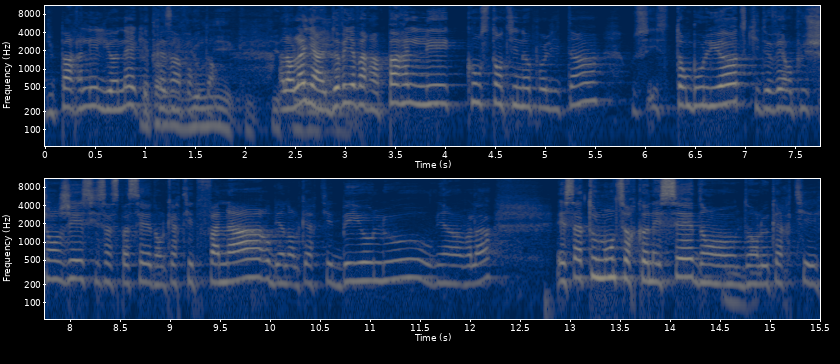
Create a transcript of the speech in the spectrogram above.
du parler lyonnais qui est très important. Alors là, il, devait y avoir un parler constantinopolitain, istambouliote, qui devait en plus changer si ça se passait dans le quartier de Fanar, ou bien dans le quartier de Beyoğlu, ou bien voilà. Et ça, tout le monde se reconnaissait dans, dans le quartier.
